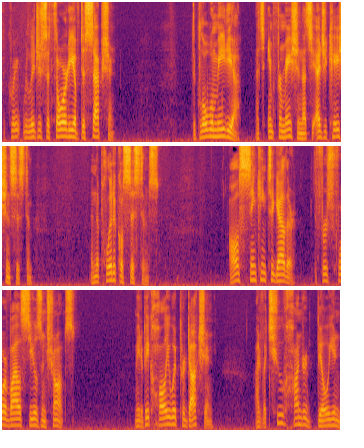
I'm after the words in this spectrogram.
The great religious authority of deception the global media, that's information, that's the education system, and the political systems, all sinking together. The first four vial seals and trumps made a big Hollywood production out of a $200 billion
